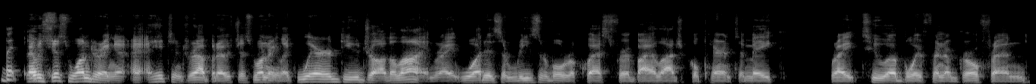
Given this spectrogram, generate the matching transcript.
but I was just wondering, I, I, hate to interrupt, but I was just wondering, like, where do you draw the line, right? What is a reasonable request for a biological parent to make, right, to a boyfriend or girlfriend?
